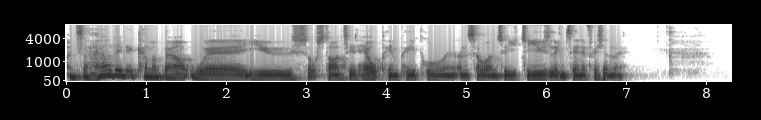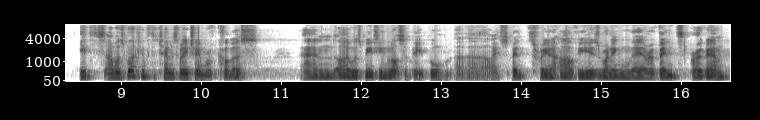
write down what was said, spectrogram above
And so, how did it come about where you sort of started helping people and, and so on to to use LinkedIn efficiently? It's. I was working for the Thames Valley Chamber of Commerce, and I was meeting lots of people. Uh, I spent three and a half years running their events program.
